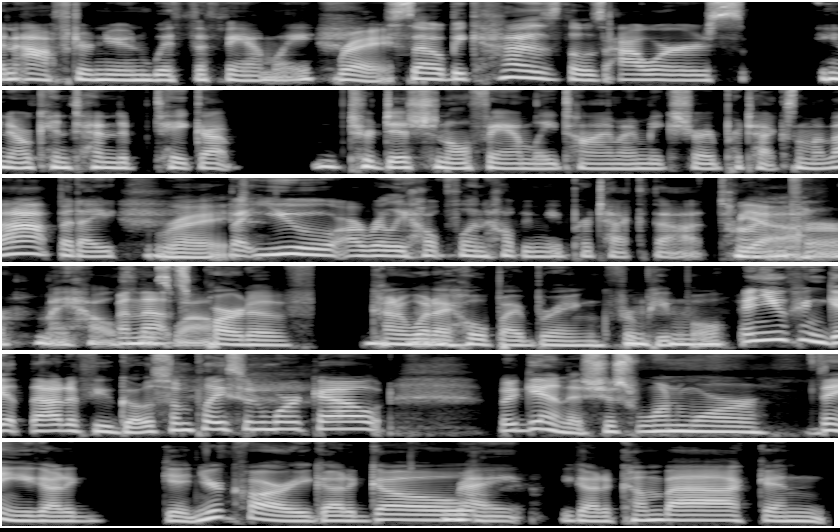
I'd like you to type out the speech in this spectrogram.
an afternoon with the family. right. So because those hours, you know, can tend to take up traditional family time, I make sure I protect some of that. But I Right. but you are really helpful in helping me protect that time Yeah. for my health and that's well. part of kind of what I Mhm. hope I bring for Mhm. people. And you can get that if you go someplace and work out. But again, it's just one more thing. You got to get in your car, you got to go, right. you got to come back. And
